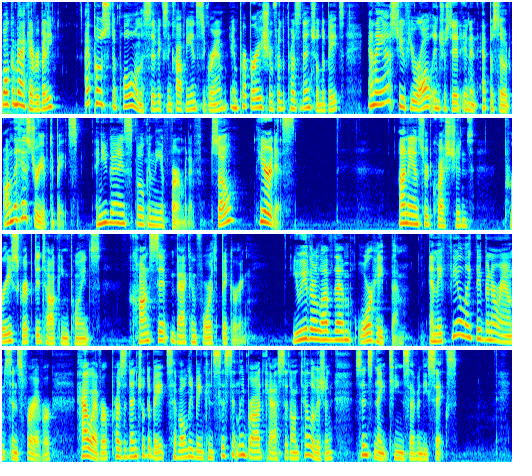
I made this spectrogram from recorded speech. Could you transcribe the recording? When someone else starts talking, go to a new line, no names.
Welcome back, everybody. I posted a poll on the Civics and Coffee Instagram in preparation for the presidential debates, and I asked you if you were all interested in an episode on the history of debates, and you guys spoke in the affirmative. So, here it is unanswered questions, pre scripted talking points, constant back and forth bickering. You either love them or hate them, and they feel like they've been around since forever. However, presidential debates have only been consistently broadcasted on television since 1976.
